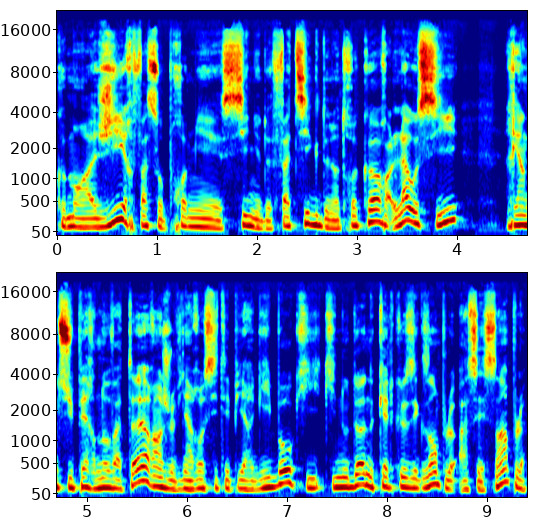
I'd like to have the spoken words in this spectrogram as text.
comment agir face aux premiers signes de fatigue de notre corps. Là aussi, rien de super novateur, hein. je viens reciter Pierre Guibaud qui, nous donne quelques exemples assez simples,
